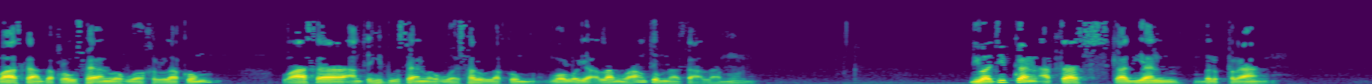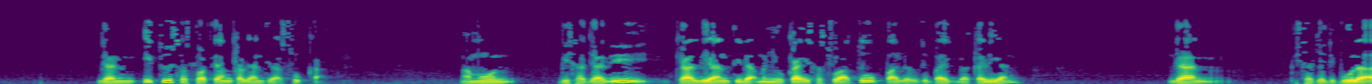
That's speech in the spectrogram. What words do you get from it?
wa asa an taqrabu wa huwa lakum Wa asa antuhibu sa'an wa huwa syarul lakum wallahu ya'lam wa antum la ta'lamun. Diwajibkan atas kalian berperang. Dan itu sesuatu yang kalian tidak suka. Namun bisa jadi kalian tidak menyukai sesuatu padahal itu baik bagi kalian. Dan bisa jadi pula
